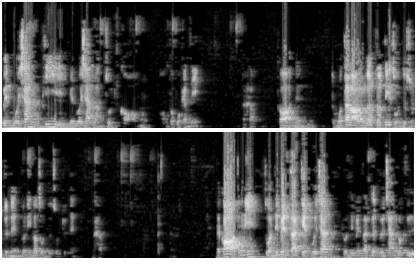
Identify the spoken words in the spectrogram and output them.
เป็นเวอร์ชันที่เป็นเวอร์ชันหลังสุดของของตัวโปรแกรมนี้นะครับ ก็หนึ่งสมมติถ้าเราเริ่มต้นที่ศูนย์จุดศูนย์จุดหนึ่งตัวนี้ก็ศูนย์จุดศูนย์จุดหนึ่งนะครับ แล้วก็ตรงนี้ส่วนที่เป็น target version ส่วนที่เป็น target version ก็คือ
